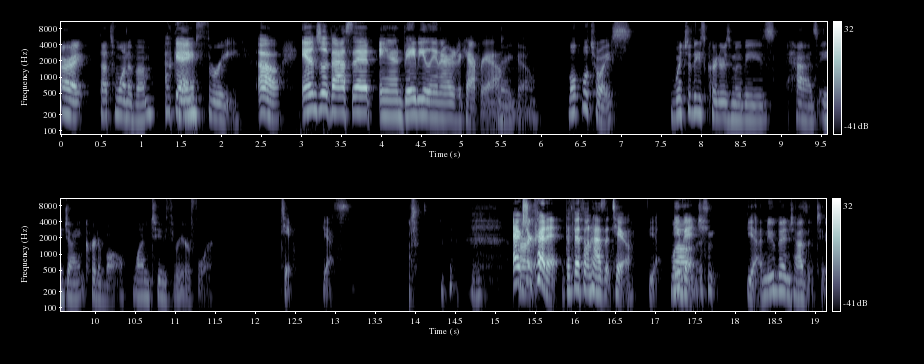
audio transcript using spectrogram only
All right, that's one of them. Okay. Name three. Oh, Angela Bassett and baby Leonardo DiCaprio. There you go. Multiple choice. Which of these critters movies has a giant critter ball? One, two, three, or four? Two. Yes. Extra Alright. credit. The fifth one has it too. Yeah. New Binge. Yeah, New Binge has it too.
